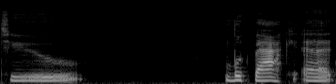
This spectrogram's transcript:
to look back at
